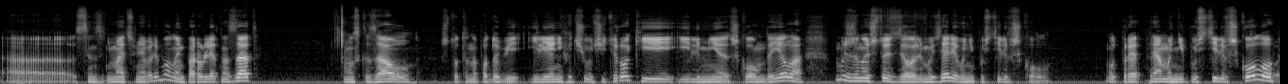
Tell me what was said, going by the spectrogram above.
а, сын занимается у меня волейболом, и пару лет назад он сказал что-то наподобие, или я не хочу учить уроки, или мне школа надоела. Мы с женой что сделали? Мы взяли его, не пустили в школу. Вот пря- прямо не пустили в школу,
